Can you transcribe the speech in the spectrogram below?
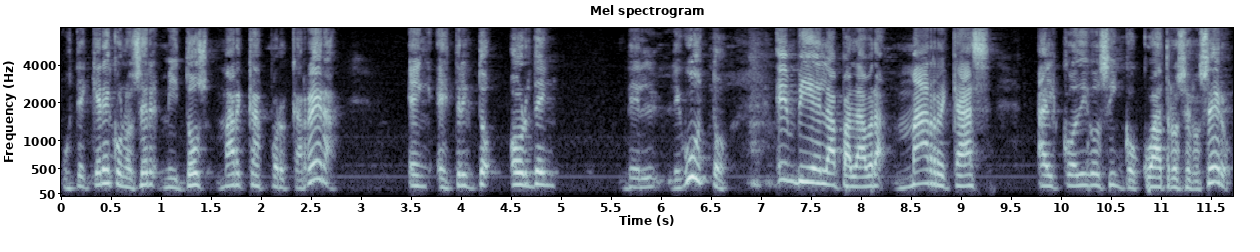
Usted quiere conocer mis dos marcas por carrera en estricto orden del de gusto. Envíe la palabra marcas al código 5400.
